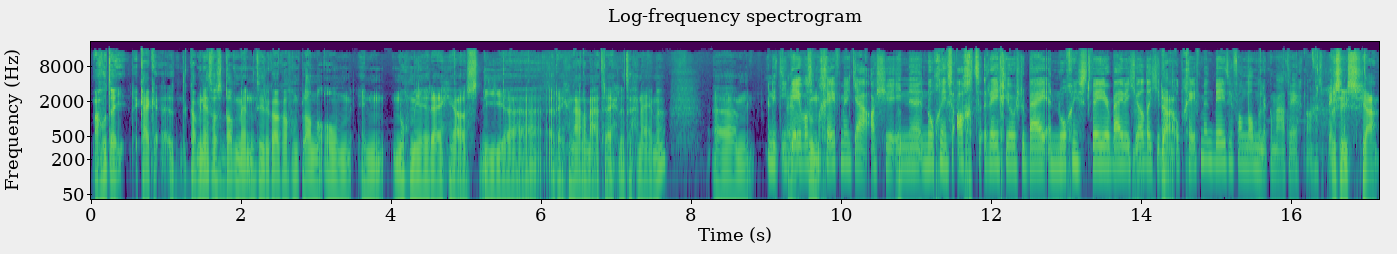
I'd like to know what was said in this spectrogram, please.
maar goed, eh, kijk, het kabinet was op dat moment natuurlijk ook al van plan om in nog meer regio's die eh, regionale maatregelen te gaan nemen. Ehm, En het idee ja, was toen- op een gegeven moment, ja, als je in eh, nog eens acht regio's erbij en nog eens twee erbij, weet je wel, dat je dan Ja. op een gegeven moment beter van landelijke maatregelen kan gaan spreken. Precies, ja.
